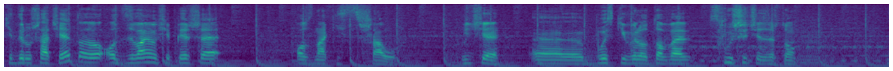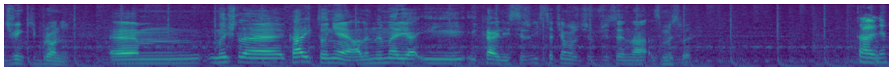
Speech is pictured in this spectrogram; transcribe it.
kiedy ruszacie, to odzywają się pierwsze oznaki strzałów. Widzicie e, błyski wylotowe, słyszycie zresztą dźwięki broni. Myślę, Karik to nie, ale Nymeria i, i Kailis, jeżeli chcecie, możecie rzucić sobie na zmysły. Totalnie.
